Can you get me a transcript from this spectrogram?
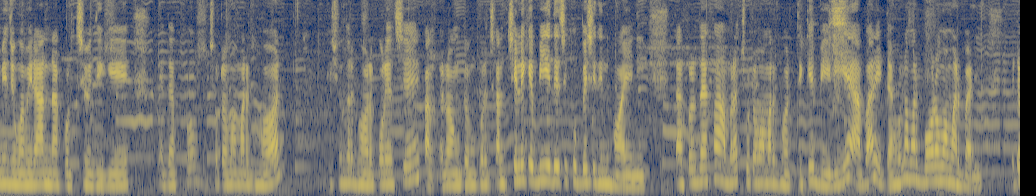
মেজো মামি রান্না করছে ওইদিকে। দেখো, ছোটো মামার ঘর। কি সুন্দর ঘর করেছে রং টং করেছে, কারণ ছেলেকে বিয়ে দিয়েছে খুব বেশি দিন হয়নি। তারপর দেখো আমরা ছোটো মামার ঘর থেকে বেরিয়ে আবার এটা হলো আমার বড় মামার বাড়ি। এটা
